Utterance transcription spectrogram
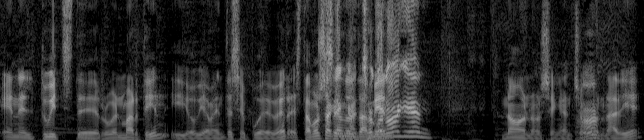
en el Twitch de Rubén Martín y obviamente se puede ver. Estamos ¿Se sacando enganchó también. con alguien? No, no se enganchó Ah. con nadie.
